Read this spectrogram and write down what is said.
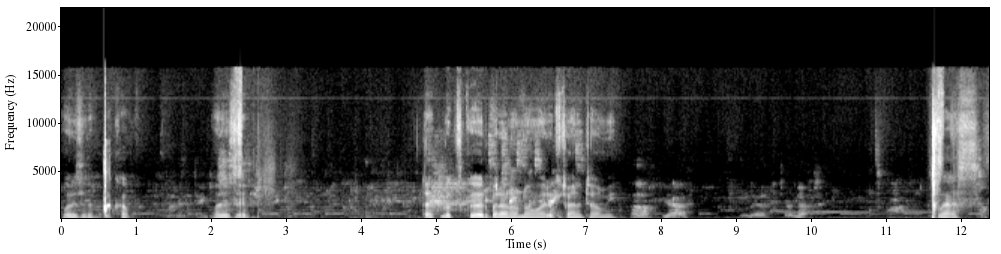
what is it? A, a cup? What is it? That looks good, but I don't know what great. it's trying to tell me. Oh, yeah. It uh, turned out. Glass? Still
